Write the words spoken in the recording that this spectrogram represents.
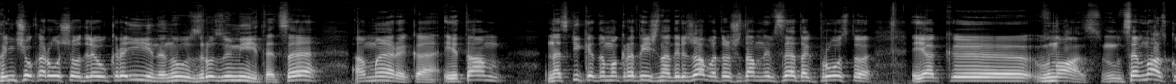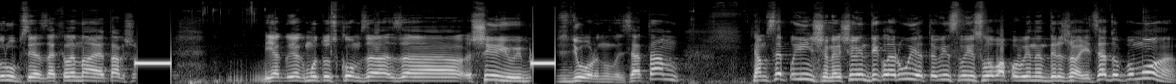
нічого хорошого для України. Ну, зрозумійте, це Америка. І там наскільки демократична держава, то що там не все так просто, як е, в нас. Ну, Це в нас корупція захлинає так, що як, як мотузком за, за шию і здьорнулись. А там, там все по-іншому. Якщо він декларує, то він свої слова повинен держати. І ця допомога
